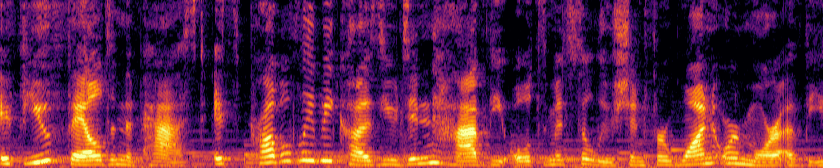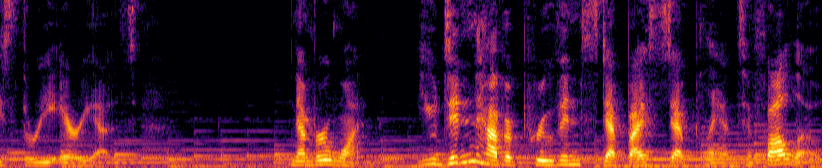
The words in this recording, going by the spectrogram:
If you failed in the past, it's probably because you didn't have the ultimate solution for one or more of these three areas. Number one, you didn't have a proven step by step plan to follow.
